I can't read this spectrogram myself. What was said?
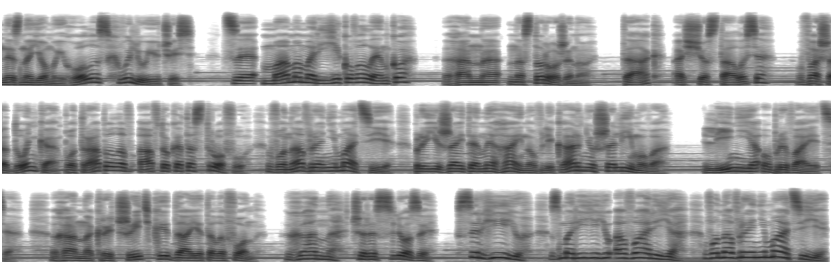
Незнайомий голос, хвилюючись. Це мама Марії Коваленко? Ганна насторожено. Так, а що сталося? Ваша донька потрапила в автокатастрофу. Вона в реанімації. Приїжджайте негайно в лікарню Шалімова. Лінія обривається. Ганна кричить, кидає телефон. Ганна через сльози. Сергію, з Марією аварія, вона в реанімації.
